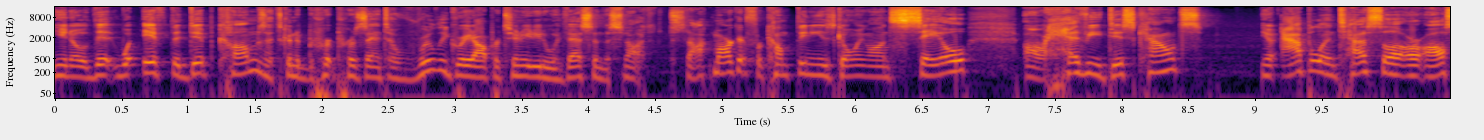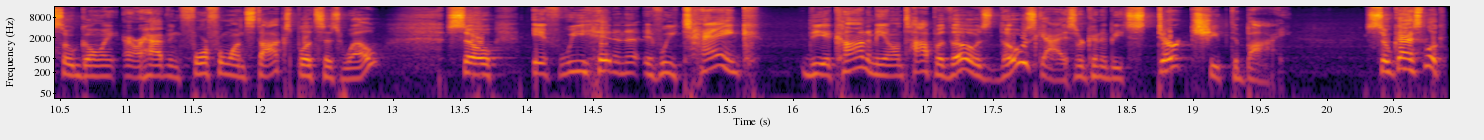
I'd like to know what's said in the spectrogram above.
You know that if the dip comes, it's going to pre- present a really great opportunity to invest in the stock market for companies going on sale, uh, heavy discounts. You know, Apple and Tesla are also going are having four for one stock splits as well. So if we hit an if we tank the economy on top of those, those guys are going to be dirt cheap to buy. So, guys, look,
